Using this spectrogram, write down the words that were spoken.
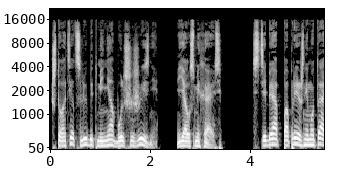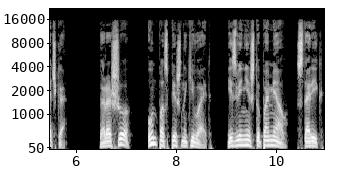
что отец любит меня больше жизни. Я усмехаюсь. «С тебя по-прежнему тачка». «Хорошо». Он поспешно кивает. «Извини, что помял, старик».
